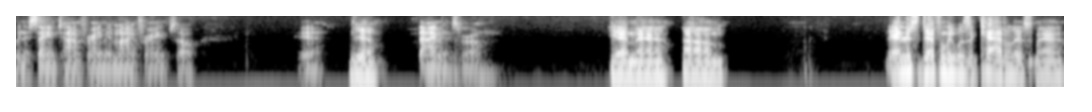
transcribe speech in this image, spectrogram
in the same time frame and mind frame. So, yeah, Yeah. diamonds, bro. Yeah, man. Um Anderson definitely was a catalyst, man.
